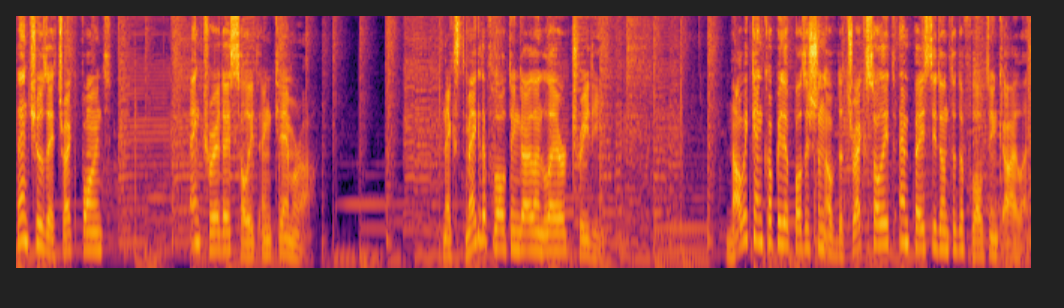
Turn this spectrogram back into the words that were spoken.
then choose a track point and create a solid and camera. Next make the floating island layer 3D. Now we can copy the position of the track solid and paste it onto the floating island.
